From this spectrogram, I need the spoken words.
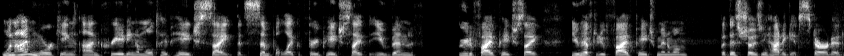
when I'm working on creating a multi-page site that's simple, like a three-page site that you've been three to five page site, you have to do five page minimum, but this shows you how to get started.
